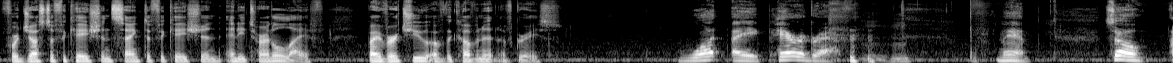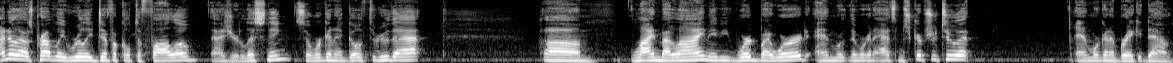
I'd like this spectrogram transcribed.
for justification, sanctification, and eternal life by virtue of the covenant of grace. What a paragraph. Man. So I know that was probably really difficult to follow as you're listening. So we're going to go through that um, line by line, maybe word by word, and we're, then we're going to add some scripture to it, and we're going to break it down.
